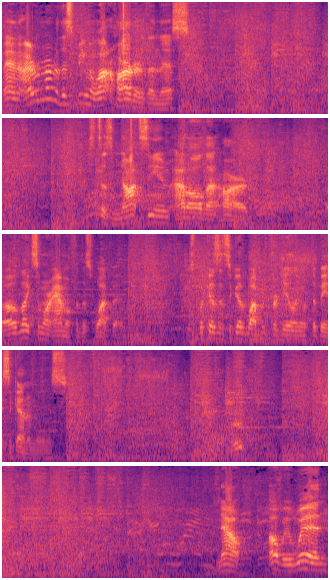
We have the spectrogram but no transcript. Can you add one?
Man, I remember this being a lot harder than this. This does not seem at all that hard. I would like some more ammo for this weapon. Just because it's a good weapon for dealing with the basic enemies. Oop. Now, oh, we win!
